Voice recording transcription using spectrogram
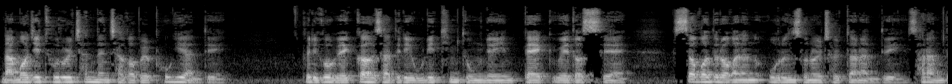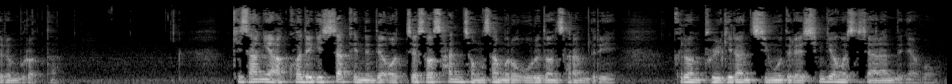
나머지 둘을 찾는 작업을 포기한 뒤 그리고 외과 의사들이 우리 팀 동료인 백 웨더스의 썩어 들어가는 오른손을 절단한 뒤 사람들은 물었다. 기상이 악화되기 시작했는데 어째서 산 정상으로 오르던 사람들이 그런 불길한 징후들에 신경을 쓰지 않았느냐고.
